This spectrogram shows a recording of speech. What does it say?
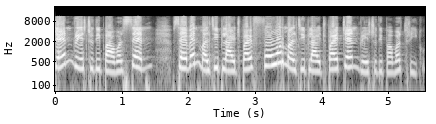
ten raise to the power सेन seven multiplied by four multiplied by ten raise to the power three को।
